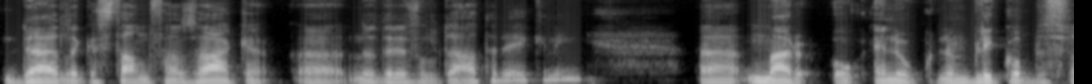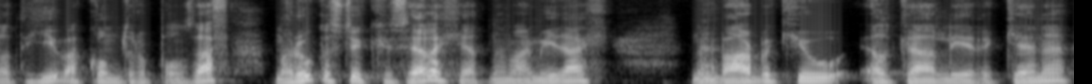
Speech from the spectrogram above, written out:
duidelijke stand van zaken naar de resultatenrekening. Eh, maar ook, en ook een blik op de strategie, wat komt er op ons af. Maar ook een stuk gezelligheid, een namiddag, een Ja. barbecue, elkaar leren kennen,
